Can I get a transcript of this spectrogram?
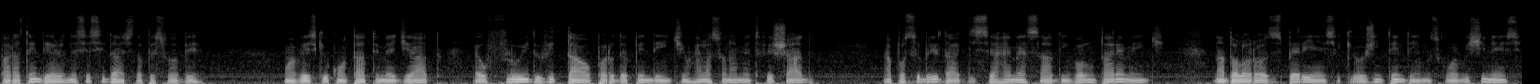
para atender às necessidades da pessoa B. Uma vez que o contato imediato é o fluido vital para o dependente em um relacionamento fechado, a possibilidade de ser arremessado involuntariamente na dolorosa experiência que hoje entendemos como abstinência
